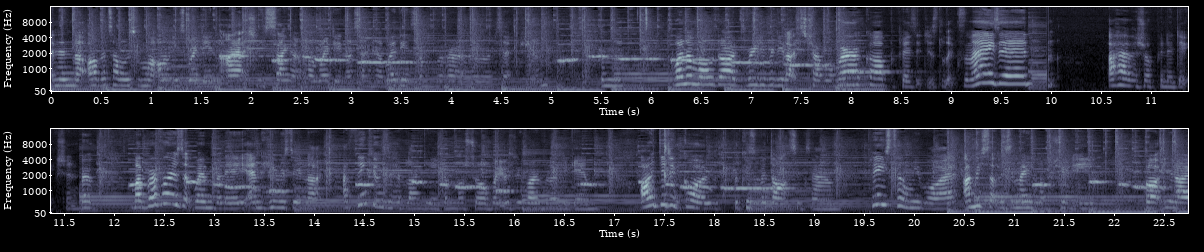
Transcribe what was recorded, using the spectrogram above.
and then the other time was for my auntie's wedding. I actually sang at her wedding. I sang her wedding song for her at her reception. Um, when I'm older I'd really really like to travel America because it just looks amazing. I have a shopping addiction. My brother is at Wembley and he was doing like, I think it was a headline gig, I'm not sure, but it was with Overload again. I didn't go because of a dance exam. Please tell me why. I missed out this amazing opportunity, but you know,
